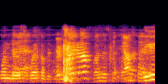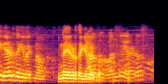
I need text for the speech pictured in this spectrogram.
ಒಂದು ಸ್ಕ್ವೇರ್ ಕಂಪ್ಲೀಟ್ ಒಂದು ಸ್ಕ್ವೇರ್ ಯಾವ ಸ್ಕ್ವೇರ್ ಈಗ ಎರಡು ತೆಗಿಬೇಕು ನಾವು. ಇನ್ನ ಎರಡು ತೆಗಿಬೇಕು. ಒಂದು ಎರಡು?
